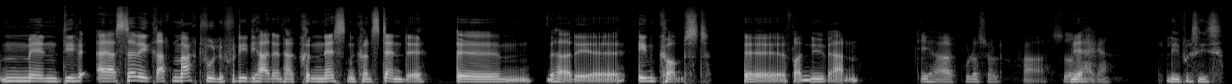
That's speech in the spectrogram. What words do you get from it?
men de er stadigvæk ret magtfulde, fordi de har den her næsten konstante øh, hvad hedder det, øh, indkomst øh, fra den nye verden. De har guld og sølv fra Sydamerika. Ja. Lige præcis.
